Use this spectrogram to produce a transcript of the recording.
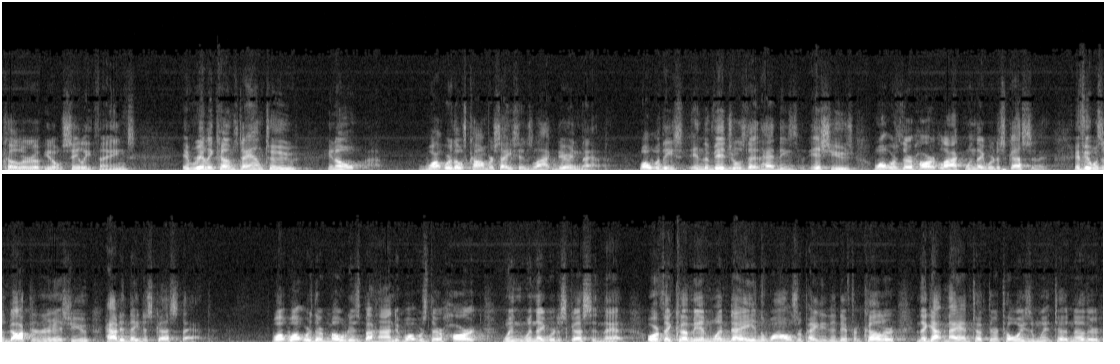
color of, you know, silly things, it really comes down to, you know, what were those conversations like during that? What were these individuals that had these issues, what was their heart like when they were discussing it? If it was a doctrinal issue, how did they discuss that? What, what were their motives behind it? What was their heart when, when they were discussing that? Or if they come in one day and the walls were painted a different color and they got mad and took their toys and went to another,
